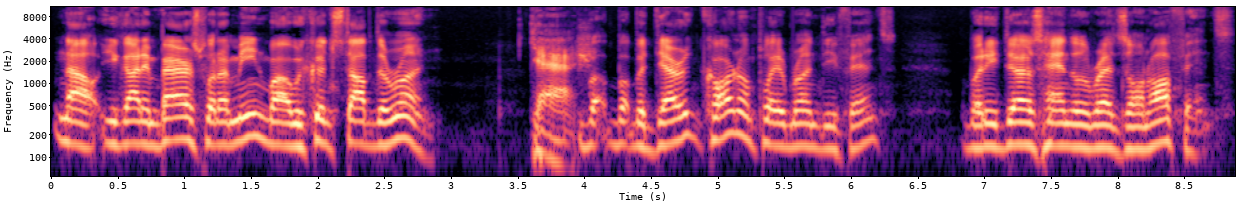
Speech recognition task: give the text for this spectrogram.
Now you got embarrassed. What I mean by we couldn't stop the run. Gash. But but but Derek Carr don't play run defense, but he does handle the red zone offense,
